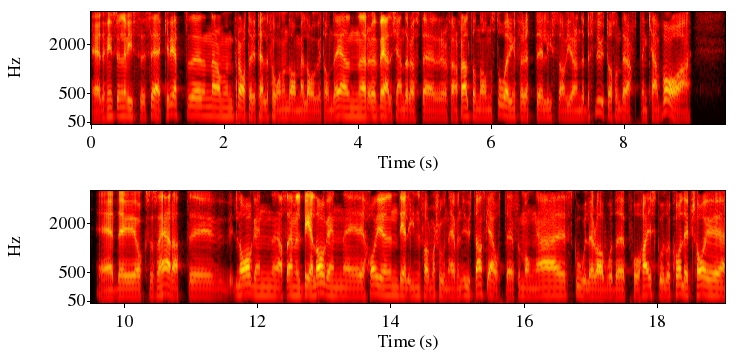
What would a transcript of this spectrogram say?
Eh, det finns väl en viss säkerhet eh, när de pratar i telefonen då med laget om det är en välkänd röst där, framförallt om de står inför ett eh, livsavgörande beslut då, som draften kan vara. Det är ju också så här att lagen, alltså MLB-lagen har ju en del information även utan scouter, för många skolor då, både på high school och college har ju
